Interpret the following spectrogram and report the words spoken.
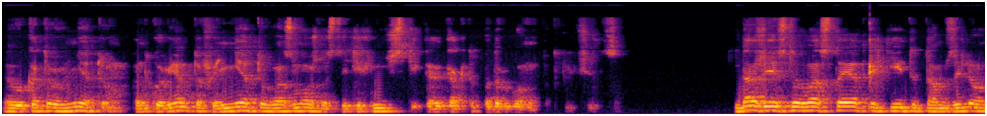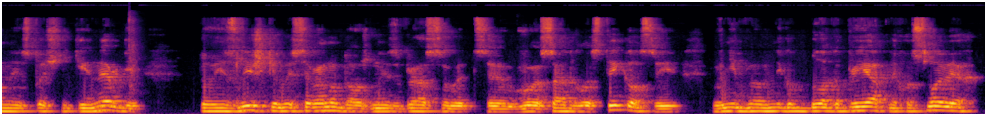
у которого нет конкурентов и нет возможности технически как-то по-другому подключиться. Даже если у вас стоят какие-то там зеленые источники энергии, то излишки вы все равно должны сбрасывать в Садлос Тиклс, и в неблагоприятных условиях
